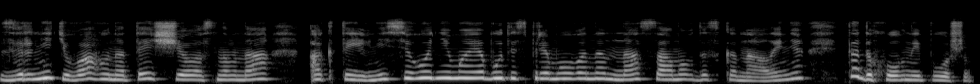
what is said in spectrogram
Зверніть увагу на те, що основна активність сьогодні має бути спрямована на самовдосконалення та духовний пошук.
